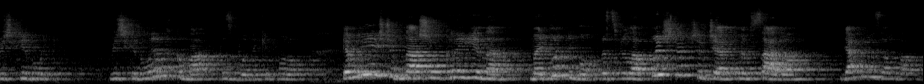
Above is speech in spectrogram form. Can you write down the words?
від шкідливих, від шкідливих комах та збудників хвороб. Я мрію, щоб наша Україна в майбутньому розцвіла пишним Шевченковим садом. Дякую за увагу.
